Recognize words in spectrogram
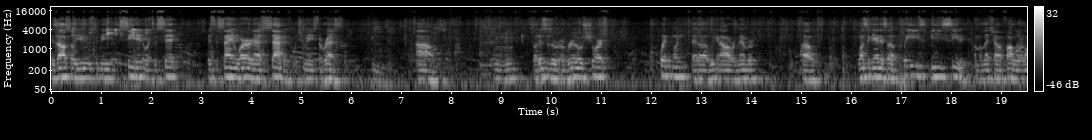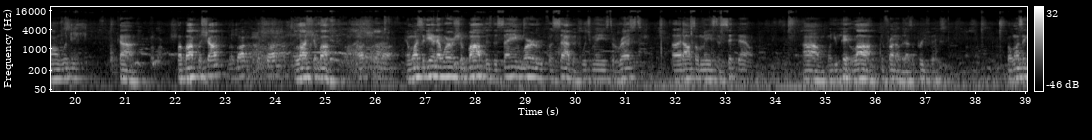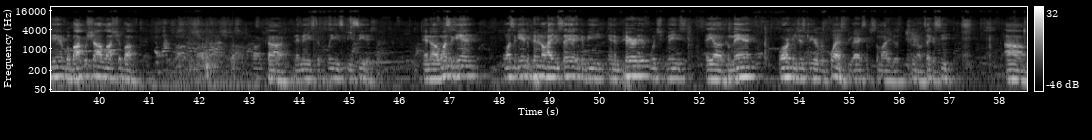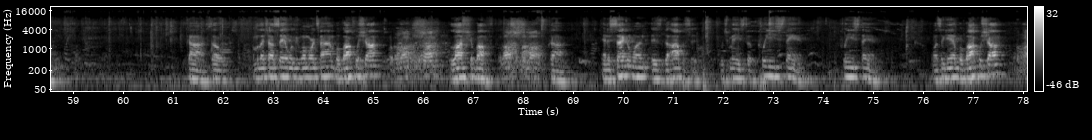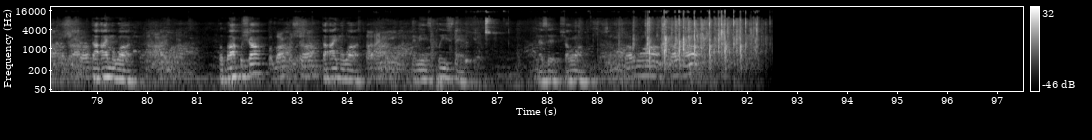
is also used to be seated or to sit. It's the same word as Sabbath, which means to rest. Um, mhm. So this is a, a real short, quick one that uh, we can all remember. Uh, once again, it's a uh, please be seated. I'm gonna let y'all follow along with me. God. Babak Basha, La Shabbat. And once again, that word Shabbat is the same word for Sabbath, which means to rest. Uh, it also means to sit down um, when you put La in front of it as a prefix. But once again, Babak Basha, La Shabbat. God. And it means to please be seated. And uh, once again, once again, depending on how you say it, it can be an imperative, which means a uh, command, or it can just be a request. You ask somebody to, you know, take a seat. Um, God, so I'm gonna let y'all say it with me one more time. Babakwasha. La Shabbat. La Shabbat. God. And the second one is the opposite, which means to please stand. Please stand. Once again, Babakwasha. Ta'aimawad. Babakwasha. Ta'aimawad. That means please stand. And that's it. Shalom. Shalom. Shalom.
